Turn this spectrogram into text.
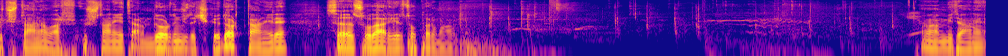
3 tane var. 3 tane yeter mi? 4. de çıkıyor. 4 taneyle sağa sola her yeri toplarım abi. Hemen bir tane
